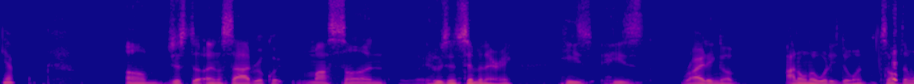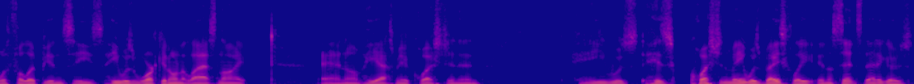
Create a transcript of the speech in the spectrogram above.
Yep. um, just a, an aside, real quick. My son, who's in seminary, he's he's writing a, I don't know what he's doing, something with Philippians. He's he was working on it last night, and um, he asked me a question, and he was his question to me was basically, in a sense, that he goes,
